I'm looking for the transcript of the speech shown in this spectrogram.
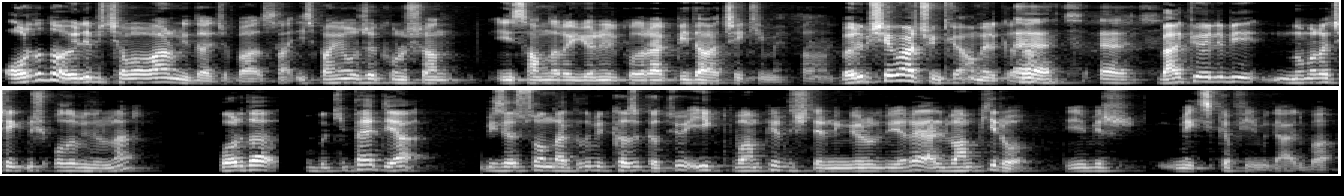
Orada da öyle bir çaba var mıydı acaba? İspanyolca konuşan insanlara yönelik olarak bir daha çekimi falan. Böyle bir şey var çünkü Amerika'da. Evet, evet. Belki öyle bir numara çekmiş olabilirler. Bu arada Wikipedia bize son dakikada bir kazık atıyor. İlk vampir dişlerinin görüldüğü yere El Vampiro diye bir Meksika filmi galiba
